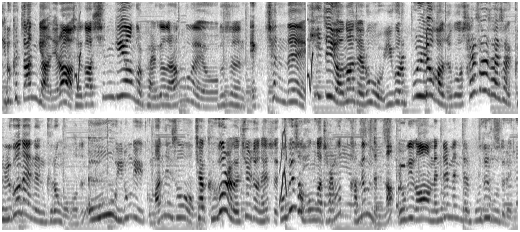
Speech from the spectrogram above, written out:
이렇게 짠 게 아니라 제가 신기한 걸 발견을 한 거예요. 무슨 액체인데 피지 연화제로 이거를 불려가지고 살살살살 긁어내는 그런 거거든? 오 이런 게 있구만 해서 제가 그거를 며칠 전에 했어요. 거기서 뭔가 잘못 감염됐나? 여기가 맨들맨들 보들보들해져.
